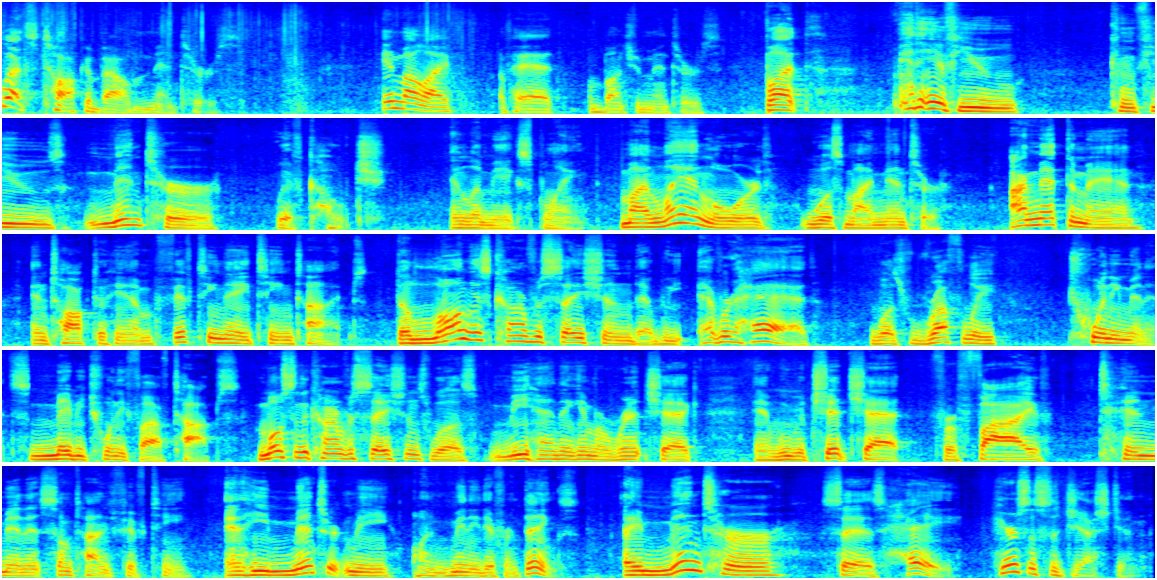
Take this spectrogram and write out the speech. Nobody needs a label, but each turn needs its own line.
let's talk about mentors. In my life, I've had a bunch of mentors, but many of you confuse mentor with coach. And let me explain. My landlord was my mentor. I met the man and talked to him 15, 18 times. The longest conversation that we ever had was roughly 20 minutes, maybe 25 tops. Most of the conversations was me handing him a rent check and we would chit chat for five, 10 minutes, sometimes 15. And he mentored me on many different things. A mentor says, hey, here's a suggestion,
